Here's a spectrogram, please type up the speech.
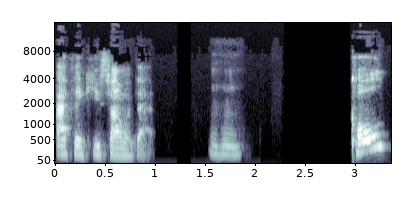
I think he's fine with that. Mm-hmm. Cole,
